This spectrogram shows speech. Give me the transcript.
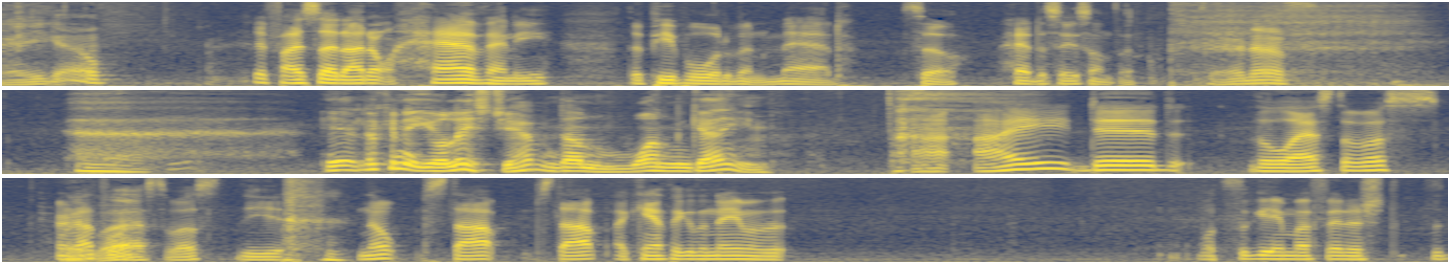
there you go. If I said I don't have any, the people would have been mad. So had to say something. Fair enough. Yeah, looking at your list, you haven't done one game. I, I did The Last of Us, or Wait, not The? Last of Us. The nope. Stop. Stop. I can't think of the name of it. What's the game I finished? The,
